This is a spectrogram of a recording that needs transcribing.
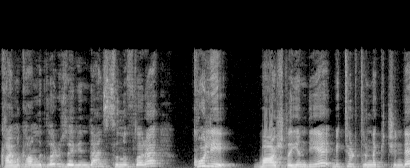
kaymakamlıklar üzerinden sınıflara koli bağışlayın diye bir tür tırnak içinde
